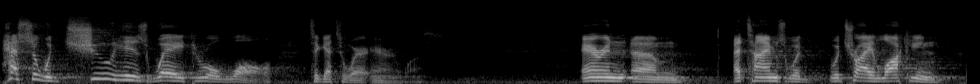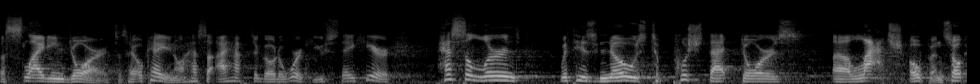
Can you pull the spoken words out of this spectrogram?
Hesse would chew his way through a wall to get to where Aaron was. Aaron, um, at times, would, would try locking a sliding door to say, okay, you know, Hesse, I have to go to work. You stay here. Hesse learned with his nose to push that door's uh, latch open. So,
